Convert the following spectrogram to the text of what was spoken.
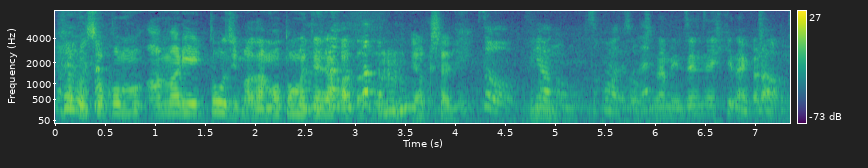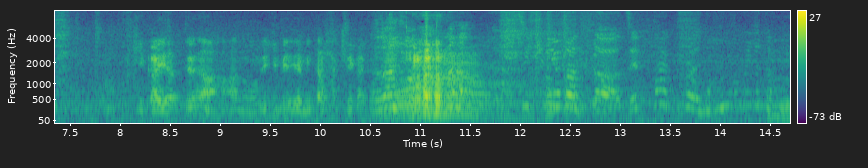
た。多分そこもあんまり当時まだ求めてなかったと 役者に。そうピアノ、そこまでそうちなみに全然弾けないから吹き替えやっていうのはあのウィキペディア見たらはっきり書いてよかった絶対これ何度も見てたもん、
